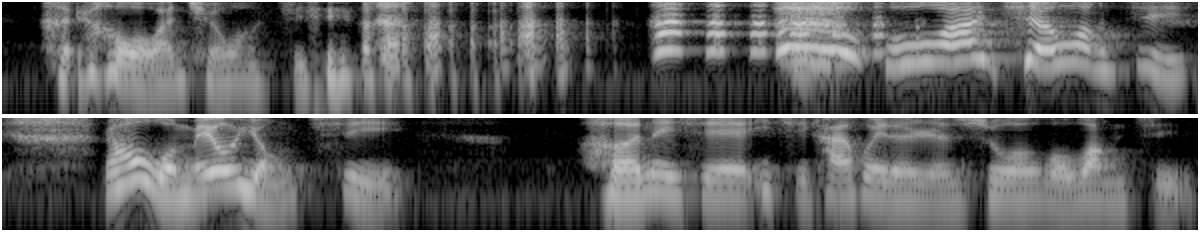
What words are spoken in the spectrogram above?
然后我完全忘记，我完全忘记，然后我没有勇气和那些一起开会的人说我忘记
